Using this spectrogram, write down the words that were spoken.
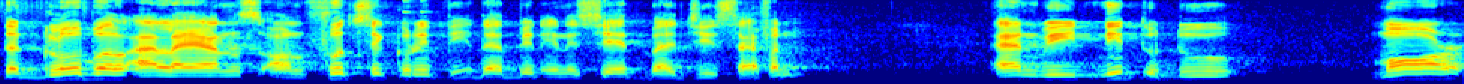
the Global Alliance on Food Security that has been initiated by G7, and we need to do more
